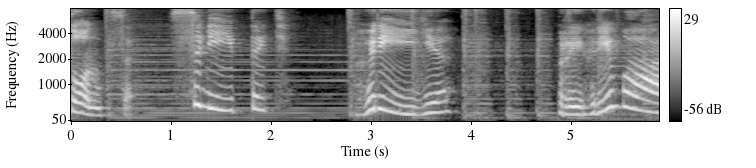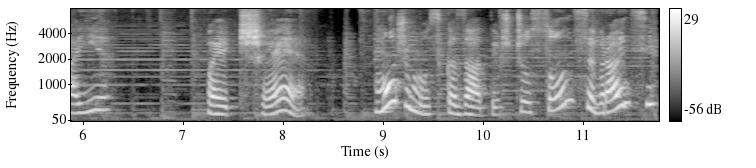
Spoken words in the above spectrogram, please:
Сонце світить, гріє, пригріває, пече. Можемо сказати, що сонце вранці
